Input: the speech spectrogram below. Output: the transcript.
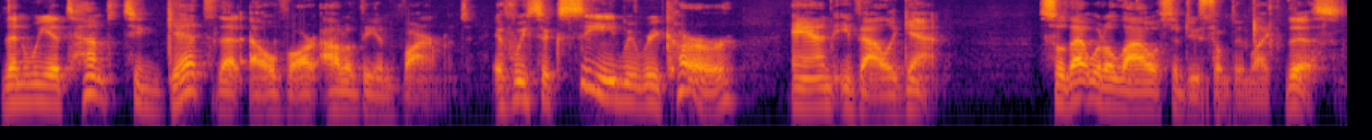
then we attempt to get that LVAR out of the environment. If we succeed, we recur and eval again. So that would allow us to do something like this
